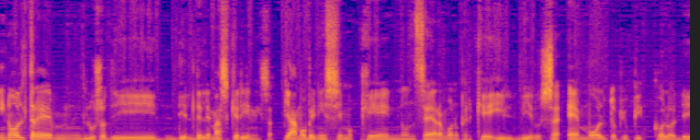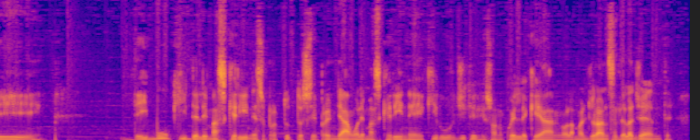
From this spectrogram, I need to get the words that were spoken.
Inoltre l'uso di, di, delle mascherine sappiamo benissimo che non servono perché il virus è molto più piccolo dei, dei buchi delle mascherine, soprattutto se prendiamo le mascherine chirurgiche che sono quelle che hanno la maggioranza della gente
